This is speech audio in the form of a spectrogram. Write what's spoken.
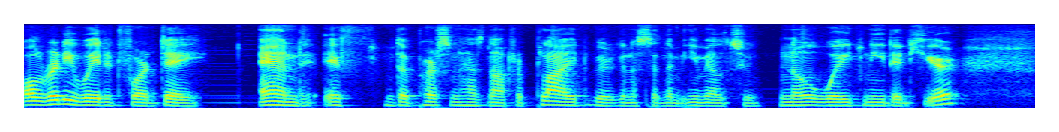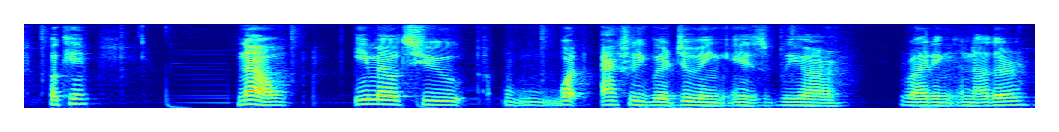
already waited for a day and if the person has not replied we're going to send them email two no wait needed here. Okay now email two what actually we're doing is we are writing another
